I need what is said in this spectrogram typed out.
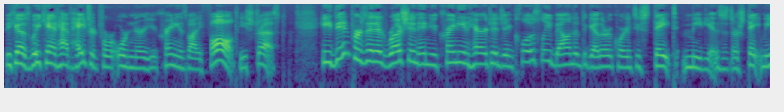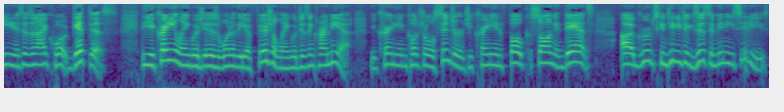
because we can't have hatred for ordinary Ukrainians by default, he stressed. He then presented Russian and Ukrainian heritage and closely bound them together according to state media. This is their state media. It says, and I quote, Get this. The Ukrainian language is one of the official languages in Crimea. Ukrainian cultural centers, Ukrainian folk, song, and dance uh, groups continue to exist in many cities.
